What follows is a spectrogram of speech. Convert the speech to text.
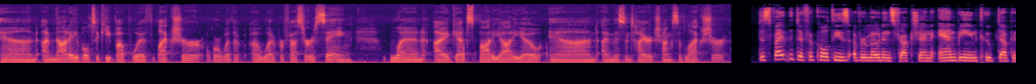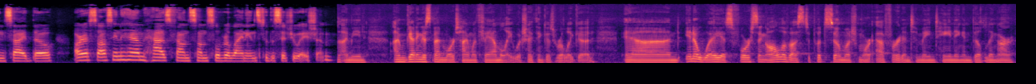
And I'm not able to keep up with lecture or what a, uh, what a professor is saying when I get spotty audio and I miss entire chunks of lecture. Despite the difficulties of remote instruction and being cooped up inside, though, Arasasingham has found some silver linings to the situation. I mean, I'm getting to spend more time with family, which I think is really good. And in a way, it's forcing all of us to put so much more effort into maintaining and building our,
